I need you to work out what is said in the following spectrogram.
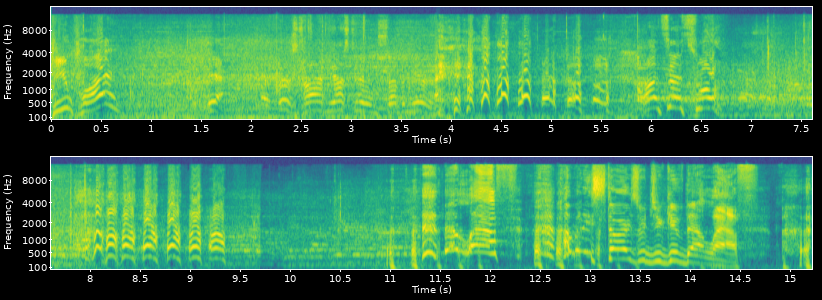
Do you play? Yeah. My first time yesterday in seven years. That's it, Swoop. that laugh. How many stars would you give that laugh?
